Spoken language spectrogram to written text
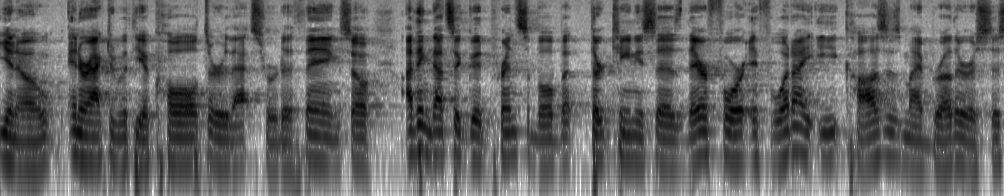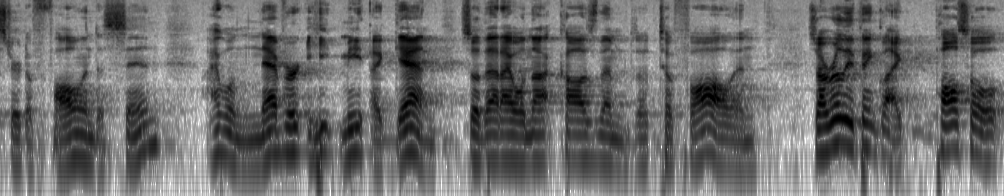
you know interacted with the occult or that sort of thing. So I think that's a good principle. But 13 he says, therefore, if what I eat causes my brother or sister to fall into sin, I will never eat meat again so that I will not cause them to, to fall. And so I really think like Paul's whole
